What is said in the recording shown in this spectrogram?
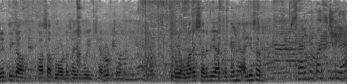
रितिका आशा प्लॉट है शायद वही इच्छा रोटी है। बनानी है? तो हमारे सर भी आ चुके हैं। आइए सर। सर की पर्ची भी है।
